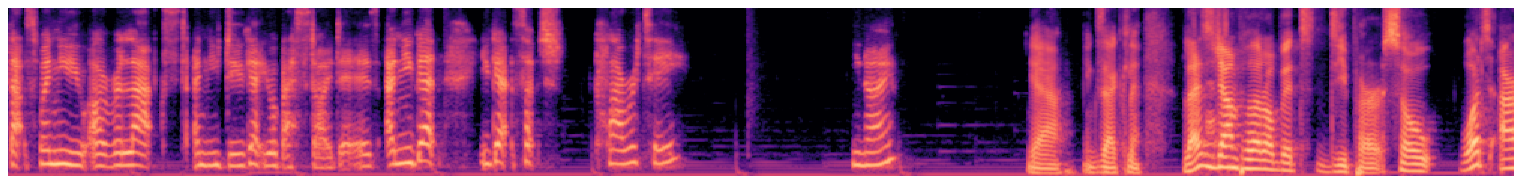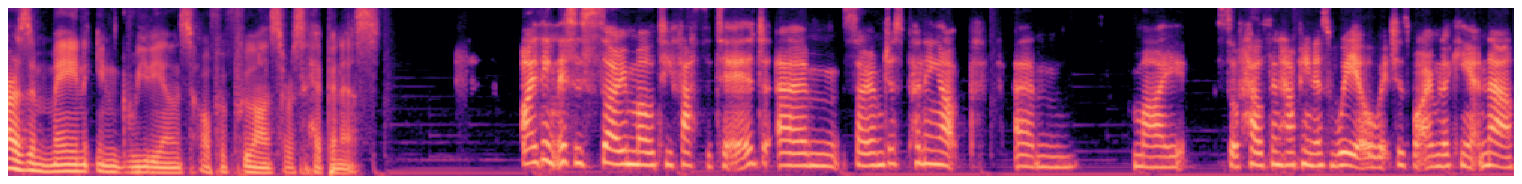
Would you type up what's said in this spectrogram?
that's when you are relaxed and you do get your best ideas and you get you get such clarity you know? Yeah exactly. Let's jump a little bit deeper. So what are the main ingredients of a freelancer's happiness? I think this is so multifaceted. Um, so i'm just pulling up um, my sort of health and happiness wheel, which is what I'm looking at now,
